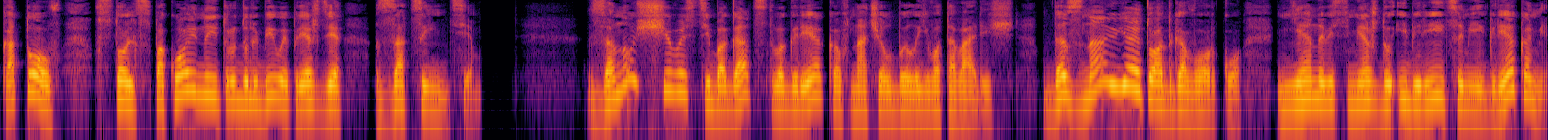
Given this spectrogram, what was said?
котов, в столь спокойной и трудолюбивой прежде Зацинте? Заносчивость и богатство греков, — начал было его товарищ. Да знаю я эту отговорку. Ненависть между иберийцами и греками,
